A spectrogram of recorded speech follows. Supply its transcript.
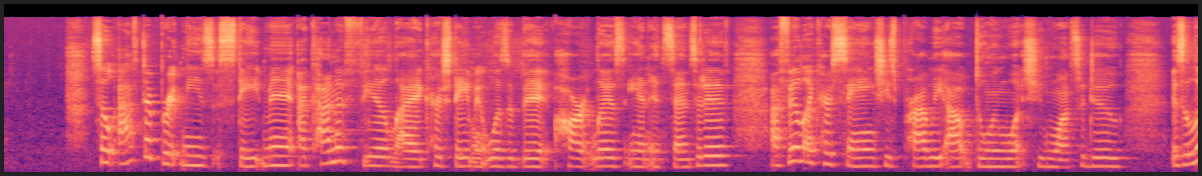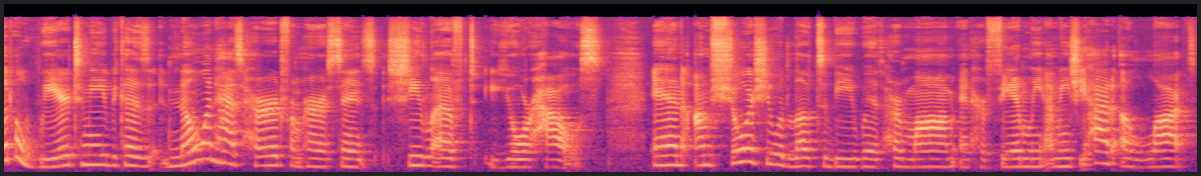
So after Brittany's statement, I kind of feel like her statement was a bit heartless and insensitive. I feel like her saying she's probably out doing what she wants to do is a little weird to me because no one has heard from her since she left your house. And I'm sure she would love to be with her mom and her family. I mean, she had a lot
